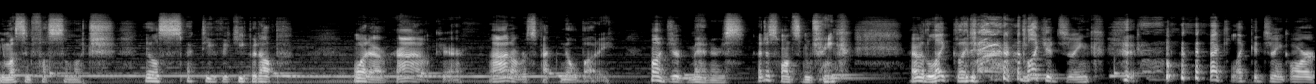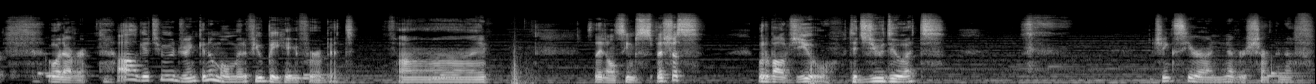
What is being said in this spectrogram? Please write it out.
you mustn't fuss so much. They'll suspect you if you keep it up. Whatever, I don't care. I don't respect nobody. Mind your manners. I just want some drink. I would like I'd like a drink. Like a drink, or whatever. I'll get you a drink in a moment if you behave for a bit. Fine. So they don't seem suspicious? What about you? Did you do it? drinks here are never sharp enough.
